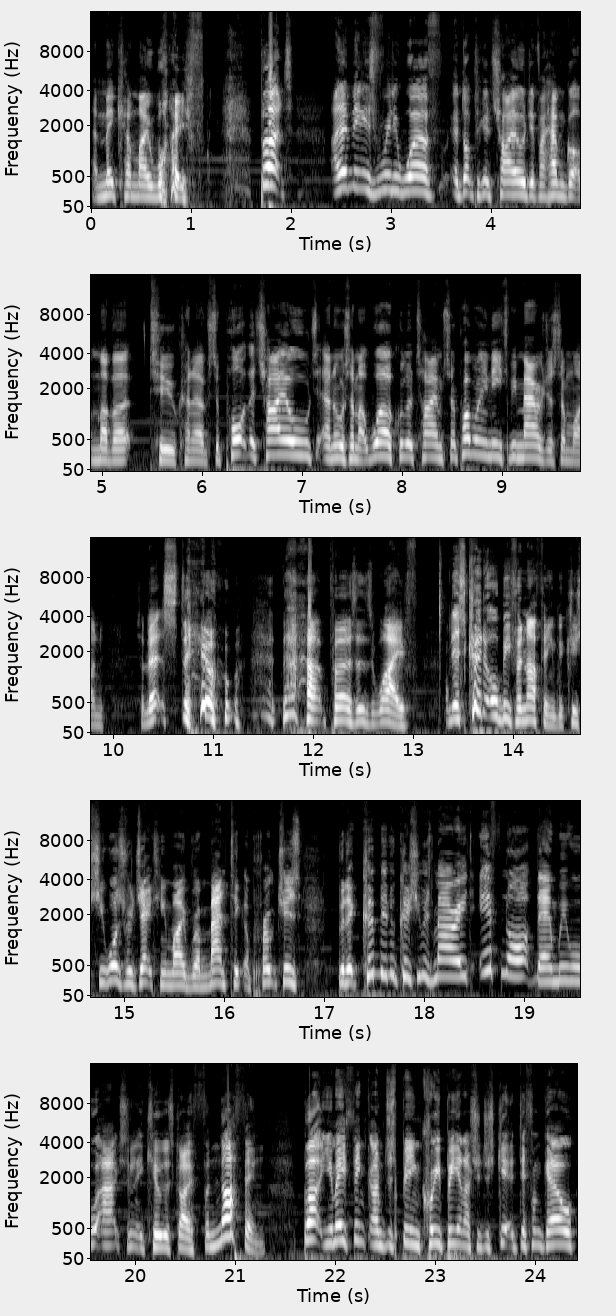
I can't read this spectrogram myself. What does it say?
and make her my wife. But I don't think it's really worth adopting a child if I haven't got a mother to kind of support the child and also I'm at work all the time so I probably need to be married to someone. So let's steal that person's wife. This could all be for nothing because she was rejecting my romantic approaches but it could be because she was married. If not then we will accidentally kill this guy for nothing but you may think I'm just being creepy and I should just get a different girl.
